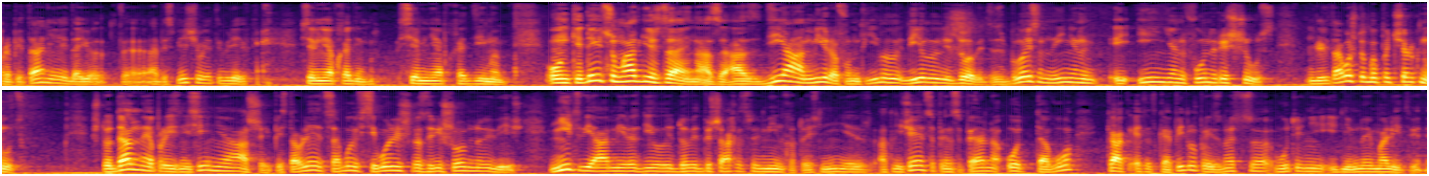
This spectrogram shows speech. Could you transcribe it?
пропитание, дает, обеспечивает евреев всем необходимым. Всем необходимым. Он кидает сумадгиш зайна, а диа миров он делали довид. Сблойсен иньян фун решус. Для того, чтобы подчеркнуть, что данное произнесение Аши представляет собой всего лишь разрешенную вещь. Нитви Амира сделали Довид Бешахрис Минха, то есть не, отличается принципиально от того, как этот капитул произносится в утренней и дневной молитве.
